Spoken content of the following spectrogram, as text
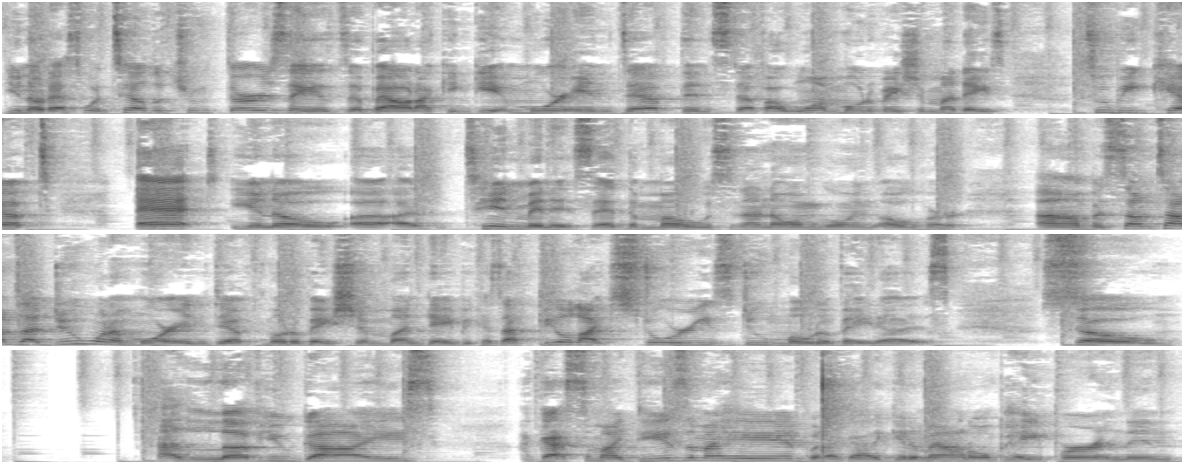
you know that's what Tell the Truth Thursday is about. I can get more in depth and stuff. I want Motivation Mondays to be kept at, you know, uh, 10 minutes at the most and I know I'm going over. Um, but sometimes I do want a more in depth motivation Monday because I feel like stories do motivate us. So I love you guys. I got some ideas in my head, but I got to get them out on paper and then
